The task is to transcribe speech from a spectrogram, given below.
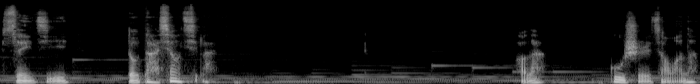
随即都大笑起来。好了，故事讲完了。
